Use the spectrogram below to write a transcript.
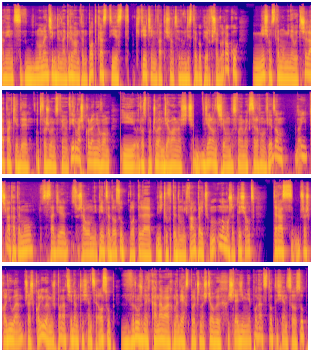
a więc w momencie, gdy nagrywam ten podcast, jest kwiecień 2021 roku. Miesiąc temu minęły 3 lata, kiedy otworzyłem swoją firmę szkoleniową i rozpocząłem działalność dzieląc się swoją Excelową wiedzą. No i 3 lata temu w zasadzie słyszało mnie 500 osób, bo tyle liczył wtedy mój fanpage, no może 1000. Teraz przeszkoliłem, przeszkoliłem już ponad 7 tysięcy osób. W różnych kanałach, mediach społecznościowych śledzi mnie ponad 100 tysięcy osób.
